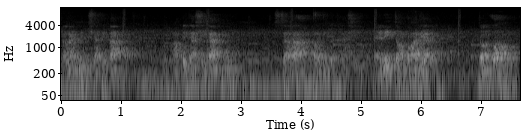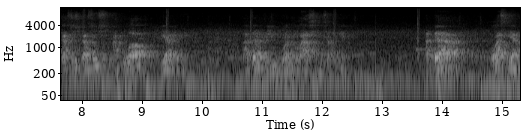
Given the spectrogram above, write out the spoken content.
karena ini bisa kita aplikasikan secara terintegrasi. Nah ini contoh aja, contoh kasus-kasus aktual yang ada di lingkungan kelas misalnya. Ada kelas yang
